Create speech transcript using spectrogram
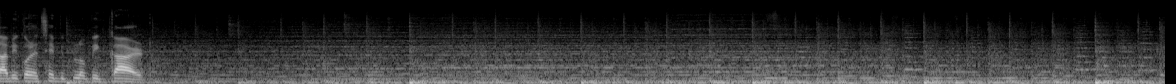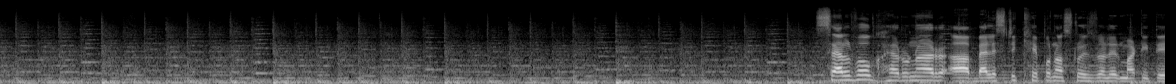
দাবি করেছে বিপ্লবী গার্ড। স্যালভো ঘেরোনার ব্যালিস্টিক ক্ষেপণাস্ত্র ইসরায়েলের মাটিতে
